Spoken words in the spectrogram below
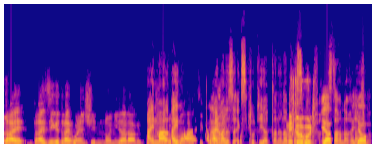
Drei, drei Siege, drei Unentschieden, neun Niederlagen. Einmal, 0,8 einmal, einmal ist er explodiert dann in der Nicht so gut. Pressekonferenz. Ja, Daran erinnere ich auch. mich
